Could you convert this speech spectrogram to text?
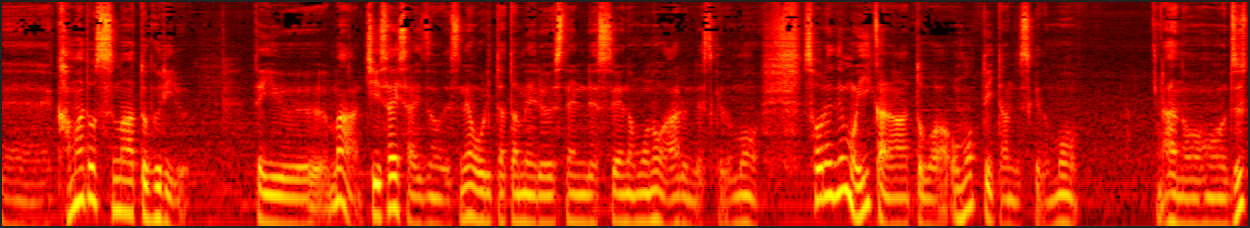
えー、かまどスマートグリルっていう、まあ、小さいサイズのですね折りたためるステンレス製のものがあるんですけどもそれでもいいかなとは思っていたんですけどもあのずっ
